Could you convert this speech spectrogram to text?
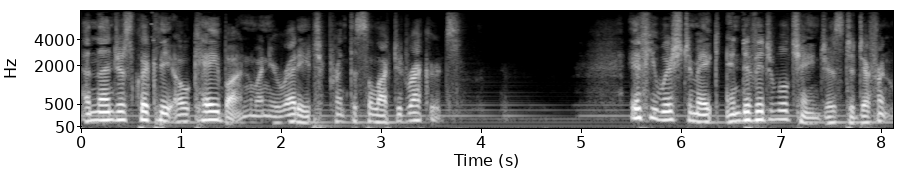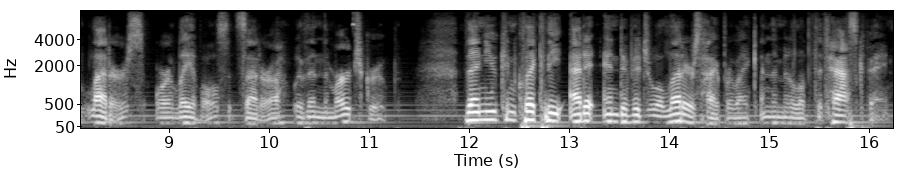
and then just click the OK button when you're ready to print the selected records. If you wish to make individual changes to different letters or labels, etc., within the merge group, then you can click the Edit Individual Letters hyperlink in the middle of the task pane.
